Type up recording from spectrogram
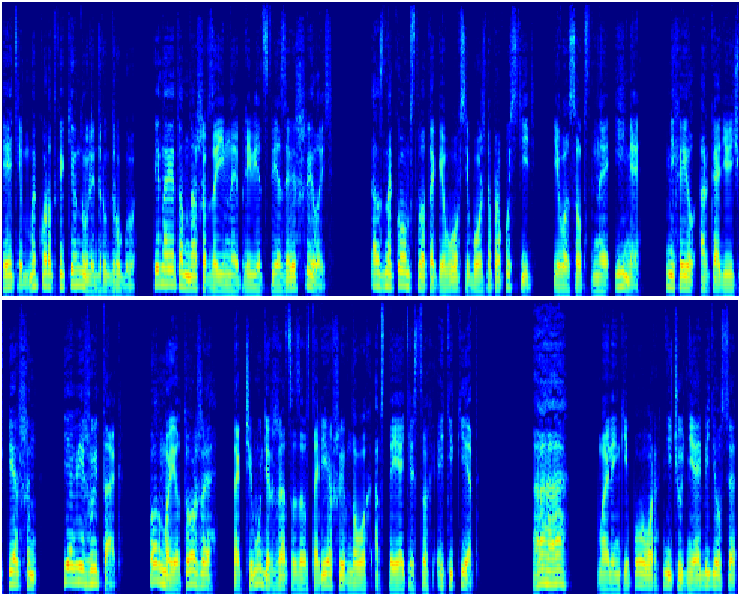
этим мы коротко кивнули друг другу, и на этом наше взаимное приветствие завершилось. А знакомство так и вовсе можно пропустить. Его собственное имя, Михаил Аркадьевич Першин, я вижу и так. Он мое тоже, так чему держаться за устаревший в новых обстоятельствах этикет? Ага. Маленький повар ничуть не обиделся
